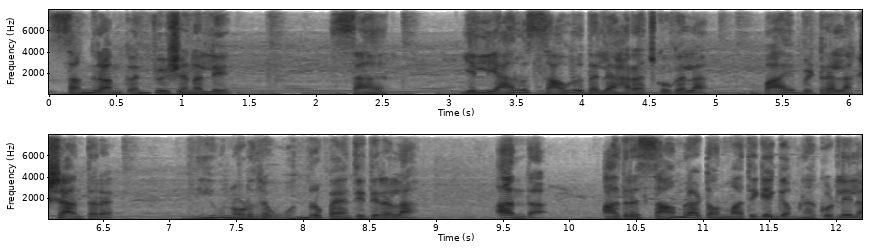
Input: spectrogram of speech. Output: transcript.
ಸಂಗ್ರಾಮ್ ಕನ್ಫ್ಯೂಷನ್ ಅಲ್ಲಿ ಸರ್ ಇಲ್ಲಿ ಯಾರು ಸಾವಿರದಲ್ಲೇ ಹರಾಜ್ಕೋಗಲ್ಲ. ಬಾಯ್ ಬಿಟ್ರೆ ಲಕ್ಷ ಅಂತಾರೆ. ನೀವು ನೋಡಿದ್ರೆ ಒಂದ್ ರೂಪಾಯಿ ಅಂತಿದ್ದೀರಲ್ಲ? ಅಂದ. ಆದ್ರೆ ಸಾಮ್ರಾಟ್ ಅವನ ಮಾತಿಗೆ ಗಮನ ಕೊಡ್ಲಿಲ್ಲ.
